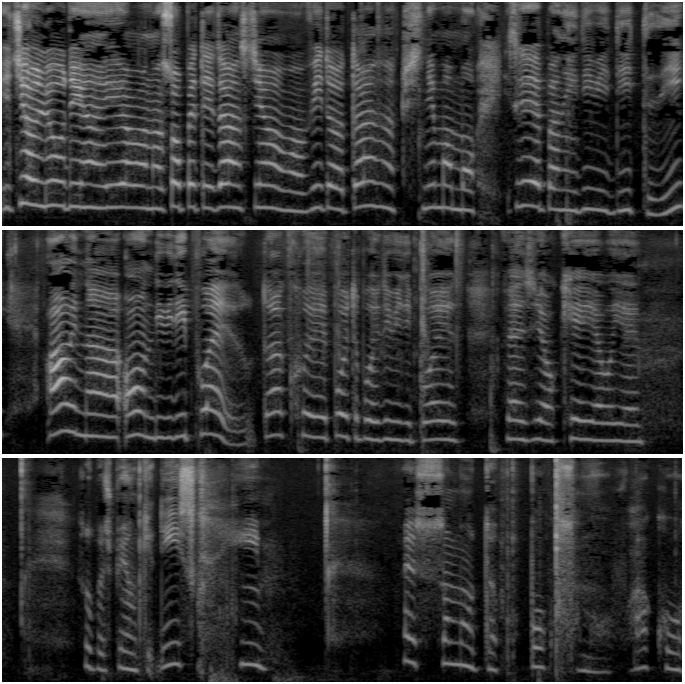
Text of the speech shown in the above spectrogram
I ćao ljudi, evo nas opet i danas snimamo video, danas znači snimamo izgrebani DVD 3, ali na ovom DVD playeru, dakle, portable DVD player, verzija ok, evo je super špijunki disk i e, samo da pokušamo ovako,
